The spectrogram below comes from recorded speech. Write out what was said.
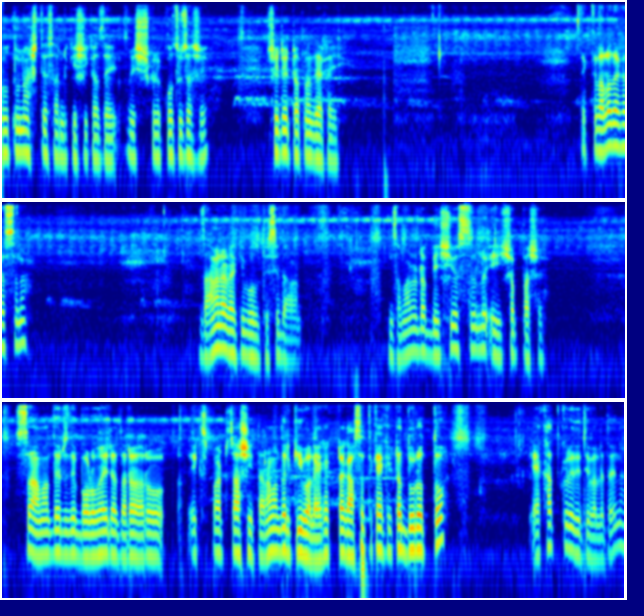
নতুন আসতে চান কৃষিকাজে, বিশেষ করে কচু চাষে। সেটা একটু আপনার দেখাই। দেখতে ভালো দেখাচ্ছে না। ঝামেলাটা কি বলতেছি, দাঁড়ান। ঝামেলাটা বেশি হচ্ছিল এই সব পাশে। সো আমাদের যে বড় ভাইরা, তারা আরও এক্সপার্ট চাষি, তারা আমাদের কি বলে? এক একটা গাছের থেকে এক একটা দূরত্ব এক হাত করে দিতে বলে, তাই না?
